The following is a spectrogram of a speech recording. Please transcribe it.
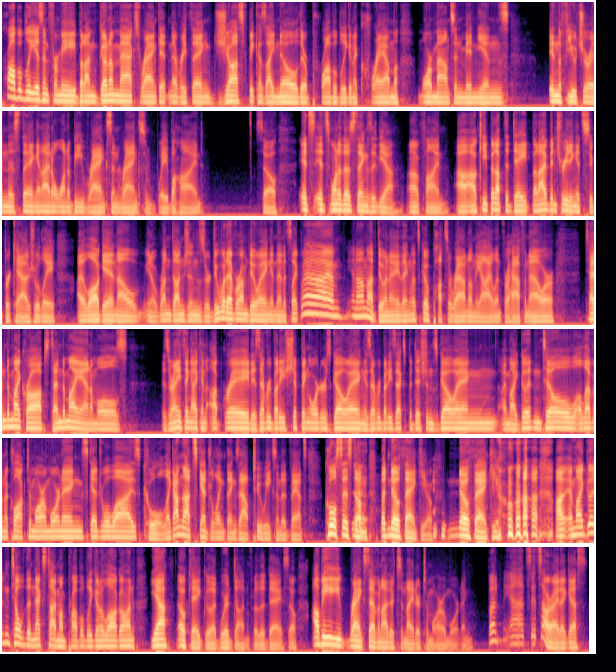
probably isn't for me, but I'm gonna max rank it and everything just because I know they're probably gonna cram more mounts and minions in the future in this thing, and I don't want to be ranks and ranks and way behind. So it's it's one of those things that yeah, uh, fine. I'll, I'll keep it up to date, but I've been treating it super casually. I log in, I'll you know run dungeons or do whatever I'm doing, and then it's like, well, I'm you know I'm not doing anything. Let's go putz around on the island for half an hour, tend to my crops, tend to my animals. Is there anything I can upgrade? Is everybody's shipping orders going? Is everybody's expeditions going? Am I good until 11 o'clock tomorrow morning, schedule wise? Cool. Like, I'm not scheduling things out two weeks in advance. Cool system, but no thank you. No thank you. uh, am I good until the next time I'm probably going to log on? Yeah. Okay, good. We're done for the day. So I'll be rank seven either tonight or tomorrow morning. But yeah, it's, it's all right, I guess.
